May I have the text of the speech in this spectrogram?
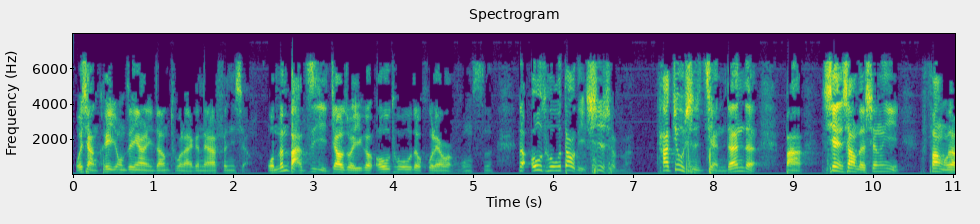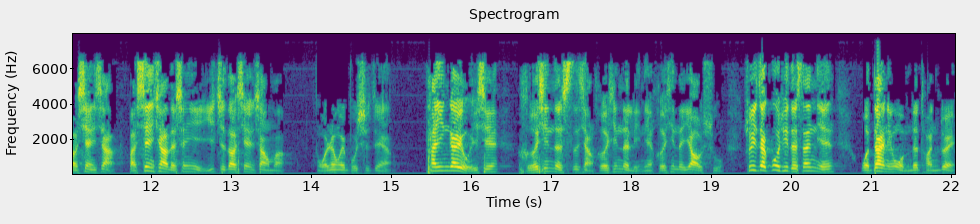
我想可以用这样一张图来跟大家分享。我们把自己叫做一个 O2O O 的互联网公司。那 O2O 到底是什么？它就是简单的把线上的生意放到线下，把线下的生意移植到线上吗？我认为不是这样。它应该有一些核心的思想、核心的理念、核心的要素。所以在过去的三年，我带领我们的团队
